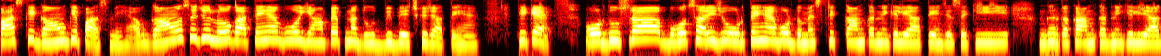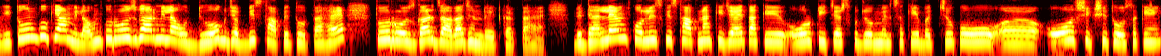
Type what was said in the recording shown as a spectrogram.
पास के गाँव के पास में है, अब गाँव से जो लोग आते हैं, वो यहाँ पे अपना दूध भी बेच के जाते हैं, ठीक है। और दूसरा, बहुत सारी जो औरतें हैं, वो डोमेस्टिक काम करने के लिए आते हैं, जैसे कि घर का काम करने के लिए आ गई तो उनको क्या मिला? उनको रोज़गार मिला, उद्योग जब भी स्थापित होता है तो रोज़गार ज़्यादा जनरेट करता है। विद्यालय एवं कॉलेज की स्थापना की जाए ताकि और टीचर्स को जो मिल सके, बच्चों को और शिक्षित हो सकें।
